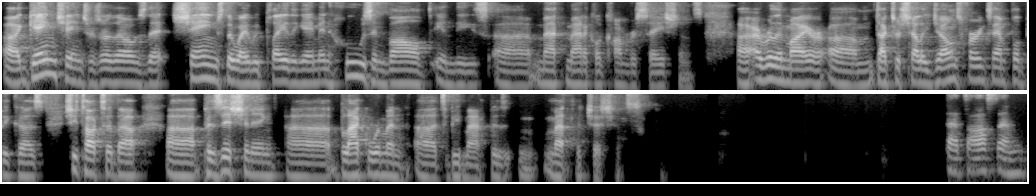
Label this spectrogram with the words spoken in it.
uh, game changers are those that change the way we play the game and who's involved in these uh, mathematical conversations. Uh, I really admire um, Dr. Shelly Jones, for example, because she talks about uh, positioning uh, Black women to be math- mathematicians. That's awesome.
